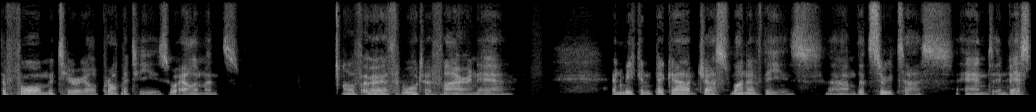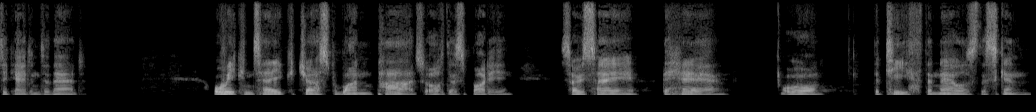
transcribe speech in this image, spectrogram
the four material properties or elements of earth, water, fire, and air. And we can pick out just one of these um, that suits us and investigate into that. Or we can take just one part of this body So, say the hair, or the teeth, the nails, the skin.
